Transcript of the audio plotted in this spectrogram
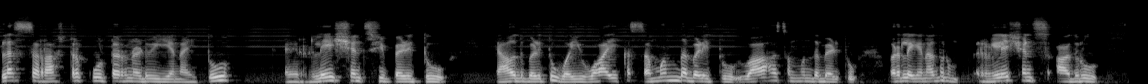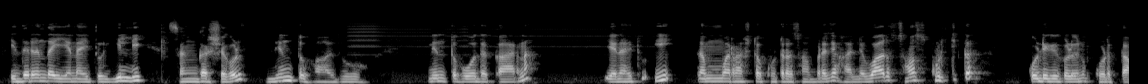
ಪ್ಲಸ್ ರಾಷ್ಟ್ರಕೂಟರ ನಡುವೆ ಏನಾಯಿತು? ರಿಲೇಶನ್ಶಿಪ್ ಬೆಳೀತು. ಯಾವುದು ಬೆಳೀತು? ವೈವಾಹಿಕ ಸಂಬಂಧ ಬೆಳೀತು. ವಿವಾಹ ಸಂಬಂಧ ಬೆಳೀತು. ಅವರೆಲ್ಲ ಏನಾದರೂ ರಿಲೇಷನ್ಸ್ ಆದರೂ ಇದರಿಂದ ಏನಾಯಿತು? ಇಲ್ಲಿ ಸಂಘರ್ಷಗಳು ನಿಂತು ಹಾದು. ನಿಂತು ಹೋದ ಕಾರಣ ಏನಾಯಿತು? ಈ ನಮ್ಮ ರಾಷ್ಟ್ರಕೂಟರ ಸಾಮ್ರಾಜ್ಯ ಹಲವಾರು ಸಾಂಸ್ಕೃತಿಕ ಕೊಡುಗೆಗಳನ್ನು ಕೊಡ್ತಾ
